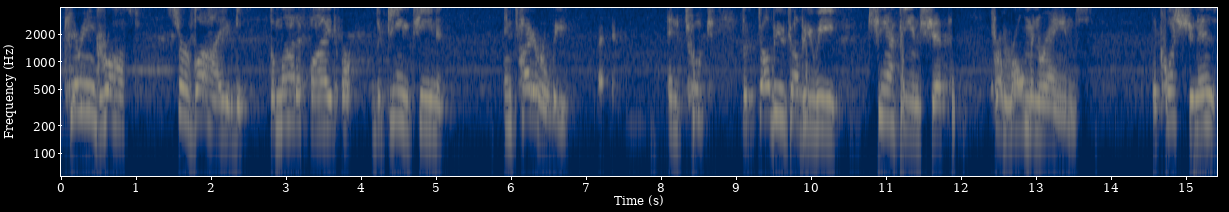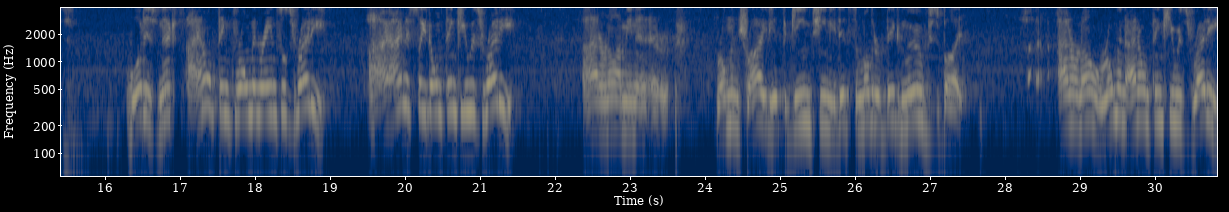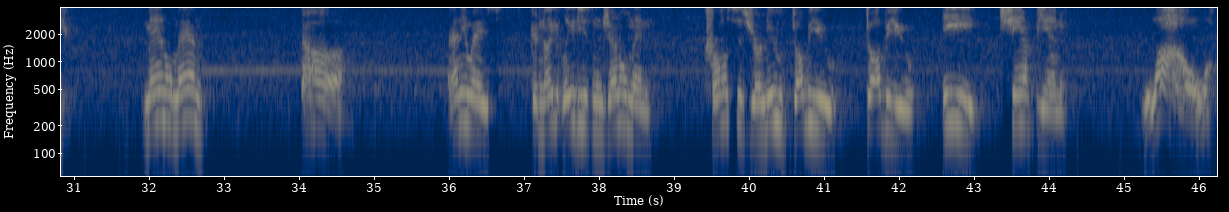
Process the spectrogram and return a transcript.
Karrion Crossed survived the modified or the guillotine entirely uh, and took the WWE Championship from Roman Reigns. The question is, what is next? I don't think Roman Reigns was ready. I honestly don't think he was ready. I don't know. I mean, uh, Roman tried. He hit the guillotine. He did some other big moves, but I don't know. Roman, I don't think he was ready. Man, oh man. Ah. Anyways, good night, ladies and gentlemen. Kross is your new WWE champion. Wow.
